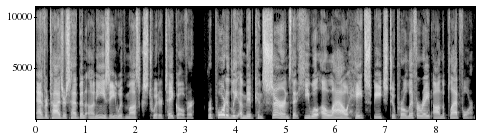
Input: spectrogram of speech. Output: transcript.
Advertisers have been uneasy with Musk's Twitter takeover, reportedly amid concerns that he will allow hate speech to proliferate on the platform.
